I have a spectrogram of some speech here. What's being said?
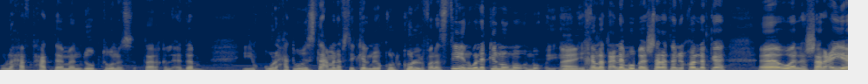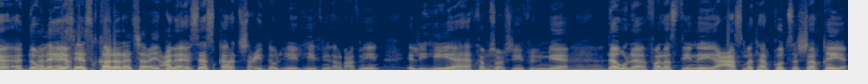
ولاحظت حتى مندوب تونس طارق الأدب يقول حتى هو يستعمل نفس الكلمة يقول كل فلسطين ولكنه م... م... يخلط عليه مباشرة يقول لك آه والشرعية الدولية على أساس قرارات شرعية على دولية. أساس قرارات الشرعيه الدوليه اللي هي 242 اللي هي 25% دولة فلسطينية عاصمتها القدس الشرقية.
